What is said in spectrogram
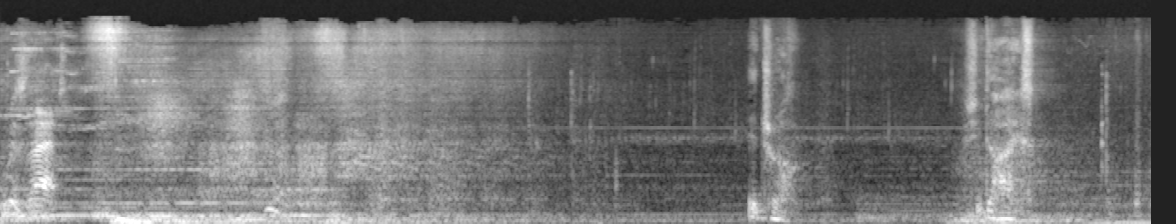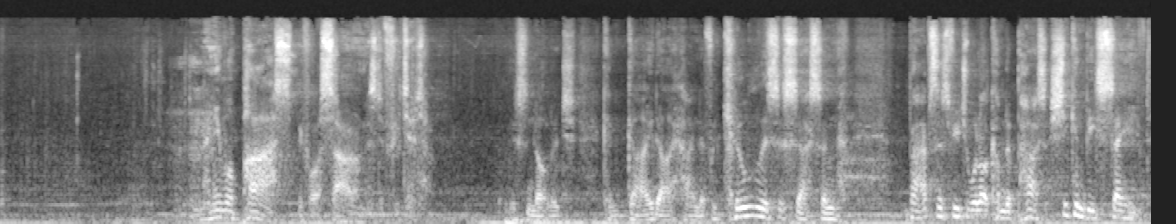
Who is that? Idril. She dies. Many will pass before Sauron is defeated. This knowledge can guide our hand. If we kill this assassin, perhaps this future will not come to pass. She can be saved.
